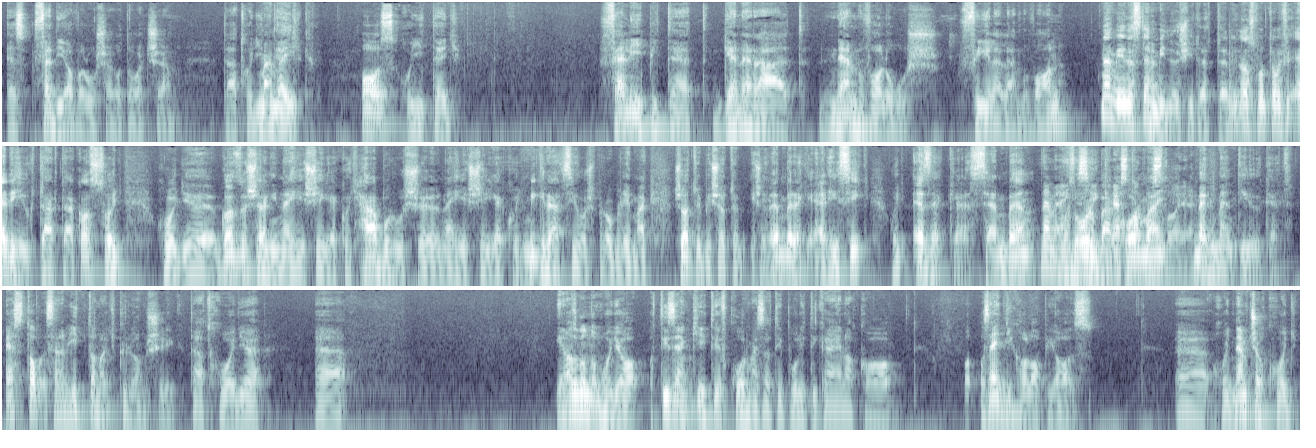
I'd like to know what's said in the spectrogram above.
ez fedi a valóságot, vagy sem. Tehát, hogy Már itt melyik? Egy, az, hogy itt egy felépített, generált, nem valós félelem van. Nem, én ezt nem minősítettem. Én azt mondtam, hogy eléjük tárták azt, hogy hogy gazdasági nehézségek, hogy háborús nehézségek, hogy migrációs problémák, stb. stb. És az emberek elhiszik, hogy ezekkel szemben Nem elhiszik, az Orbán ezt kormány megmenti őket. Ez tap- szerintem itt a nagy különbség. Tehát, hogy e, én azt gondolom, hogy a, a 12 év kormányzati politikájának a, a, az egyik alapja az, e, hogy nem csak, hogy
